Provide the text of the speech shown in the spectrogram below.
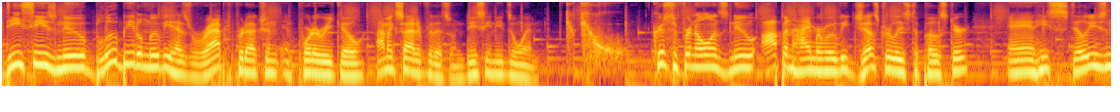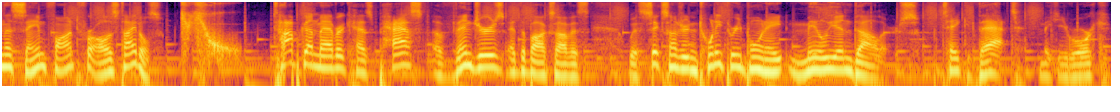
DC's new Blue Beetle movie has wrapped production in Puerto Rico. I'm excited for this one. DC needs a win. Christopher Nolan's new Oppenheimer movie just released a poster, and he's still using the same font for all his titles. Top Gun Maverick has passed Avengers at the box office with $623.8 million. Take that, Mickey Rourke.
